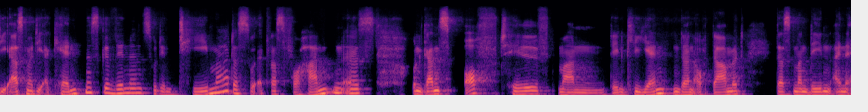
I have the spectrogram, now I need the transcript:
die erstmal die Erkenntnis gewinnen zu dem Thema, dass so etwas vorhanden ist. Und ganz oft hilft man den Klienten dann auch damit, dass man denen eine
